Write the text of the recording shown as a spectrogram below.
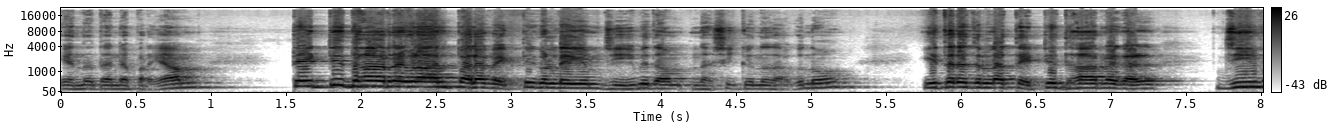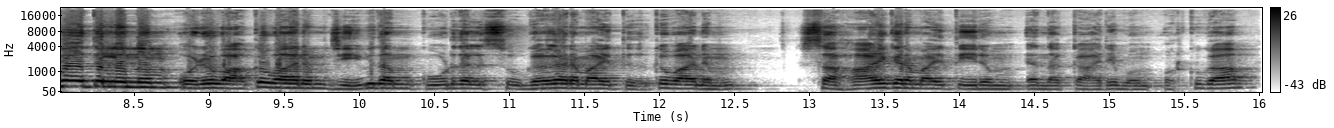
എന്ന് തന്നെ പറയാം. തെറ്റിദ്ധാരണകളാൽ പല വ്യക്തികളുടെയും ജീവിതം നശിക്കുന്നതാകുന്നു. ഇത്തരത്തിലുള്ള തെറ്റിദ്ധാരണകൾ ജീവിതത്തിൽ നിന്നും ഒഴിവാക്കുവാനും ജീവിതം കൂടുതൽ സുഖകരമായി തീർക്കുവാനും സഹായകരമായി തീരും എന്ന കാര്യവും ഓർക്കുക.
